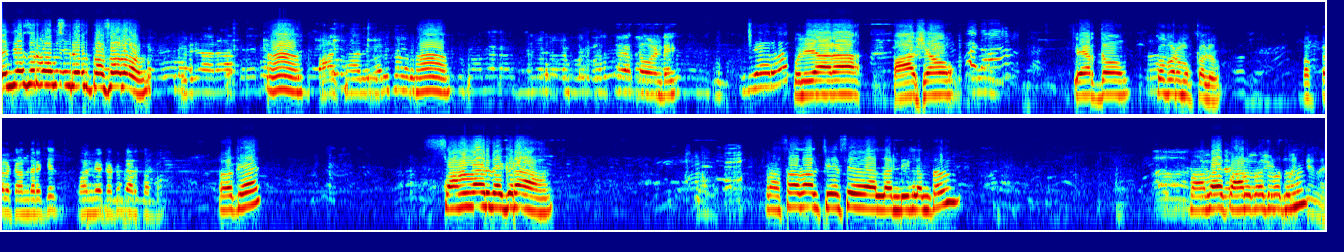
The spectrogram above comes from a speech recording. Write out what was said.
ఏం చేశారు బాబు ఈ రోజు ప్రసాదం? పులిహార పాశం తీర్థం కొబ్బరి ముక్కలు. భక్తులకు అందరికి పొందేటట్టు పెడతాము. ఓకే. స్వామివారి దగ్గర ప్రసాదాలు చేసే వాళ్ళండి వీళ్ళంతా? బాబాయ్ పాల్గొపోతున్నా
